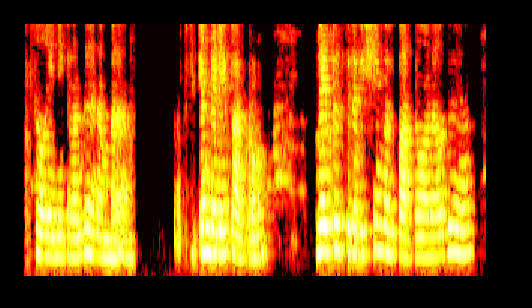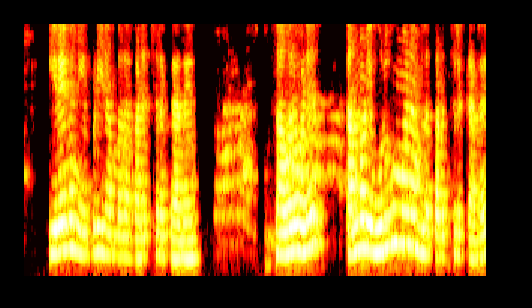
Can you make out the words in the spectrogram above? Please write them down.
ஸோ இன்னைக்கு வந்து நம்ம செகண்ட் டே பார்க்குறோம். நேற்று சில விஷயங்கள் பார்த்தோம். அதாவது இறைவன் எப்படி நம்மளை படைச்சிருக்காரு. ஸோ அவரோட தன்னுடைய உருவமா நம்மளை படைச்சிருக்காரு.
